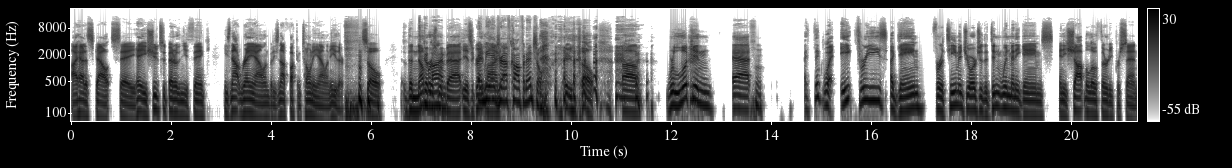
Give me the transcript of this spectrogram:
I had a scout say, "Hey, he shoots it better than you think." He's not Ray Allen, but he's not fucking Tony Allen either. So the numbers were bad. It's a great NBA line. draft confidential. there you go. Um, we're looking at, hmm. I think, what, eight threes a game for a team in Georgia that didn't win many games and he shot below 30%.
